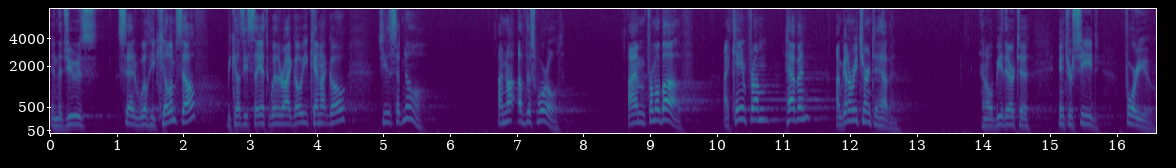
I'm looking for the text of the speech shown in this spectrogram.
And the Jews said, Will he kill himself? Because he saith, Whither I go, ye cannot go? Jesus said, No, I'm not of this world. I'm from above. I came from heaven. I'm going to return to heaven. And I will be there to intercede for you.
